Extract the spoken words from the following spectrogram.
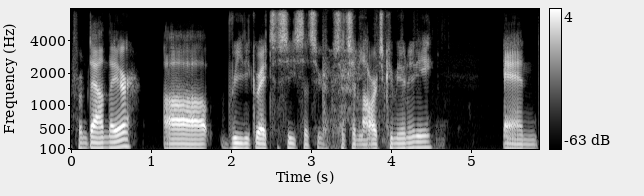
from down there. Uh, really great to see such a such a large community, and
